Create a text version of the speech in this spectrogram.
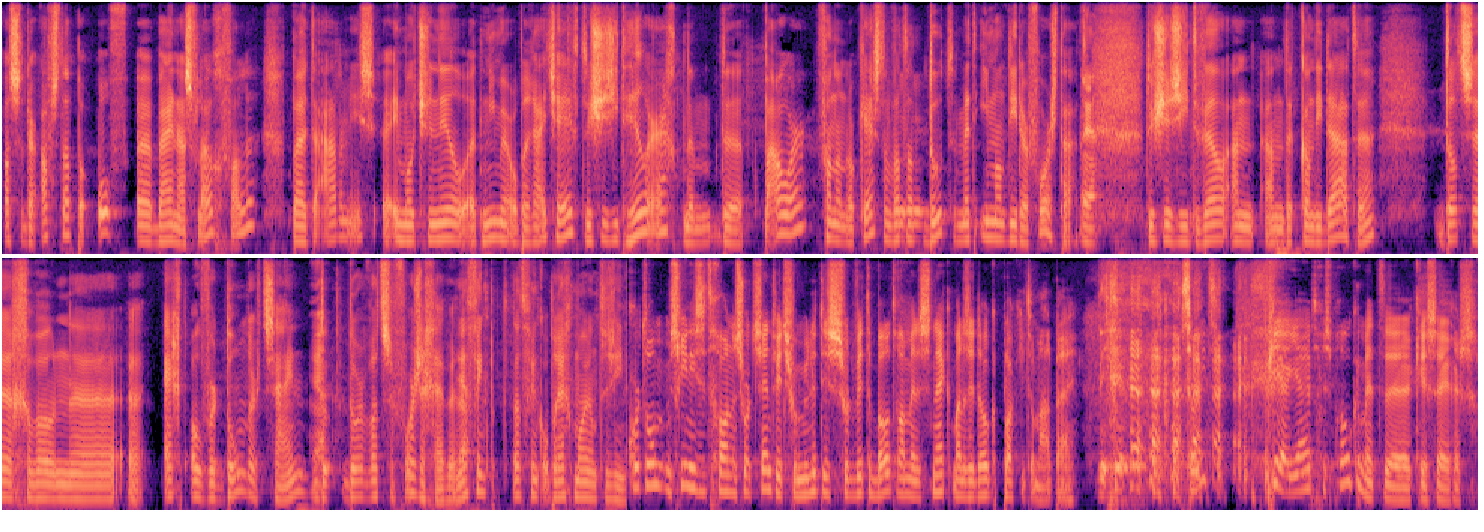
als ze daar afstappen of eh, bijna is flauw gevallen, buiten adem is, eh, emotioneel het niet meer op een rijtje heeft. Dus je ziet heel erg de, de power van een orkest en wat dat doet met iemand die daarvoor staat. Ja. Dus je ziet wel aan, aan de kandidaten dat ze gewoon eh, eh, echt overdonderd zijn Ja. do- door wat ze voor zich hebben. Ja. Dat, vind ik, dat vind ik oprecht mooi om te zien. kortom, misschien is het gewoon een soort sandwichformule. Het is een soort witte boterham met een snack, maar er zit ook een plakje tomaat bij. Zoiets. Pierre, jij hebt gesproken met eh, Chris Segers.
